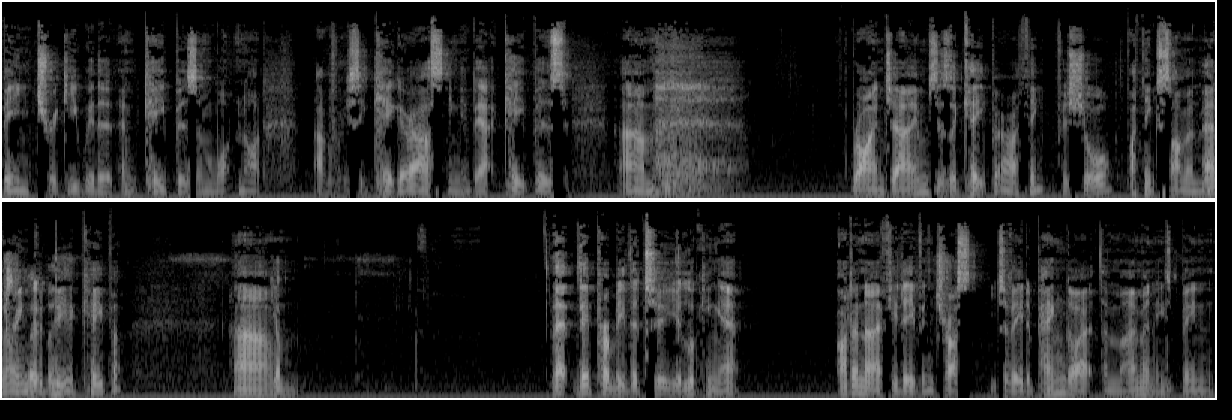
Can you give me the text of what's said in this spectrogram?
being tricky with it and keepers and whatnot. Obviously, Kegger asking about keepers. Um, Ryan James is a keeper, I think, for sure. I think Simon Mannering could be a keeper. Um, Yep. that, they're probably the two you're looking at. I don't know if you'd even trust Tevita Pangai at the moment. He's been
